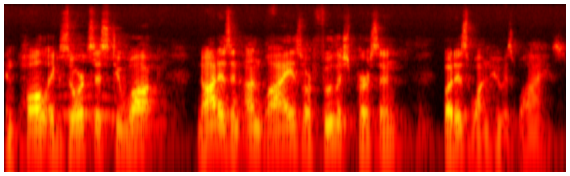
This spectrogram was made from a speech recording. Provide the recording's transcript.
And Paul exhorts us to walk not as an unwise or foolish person, but as one who is wise.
